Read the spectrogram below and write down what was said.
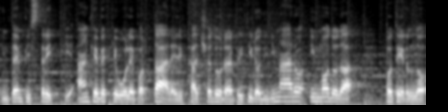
in tempi stretti, anche perché vuole portare il calciatore al ritiro di Di Maro in modo da poterlo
